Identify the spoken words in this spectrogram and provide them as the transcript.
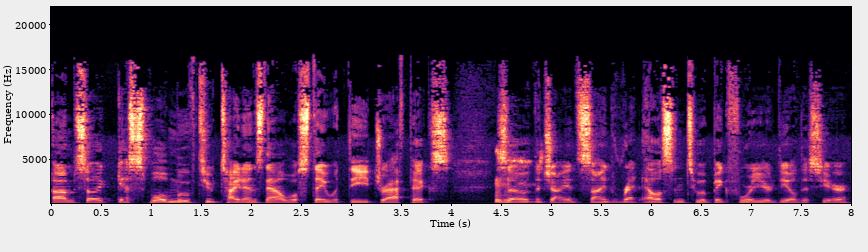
Um, so I guess we'll move to tight ends now. We'll stay with the draft picks. Mm-hmm. So the Giants signed Rhett Ellison to a big four-year deal this year.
